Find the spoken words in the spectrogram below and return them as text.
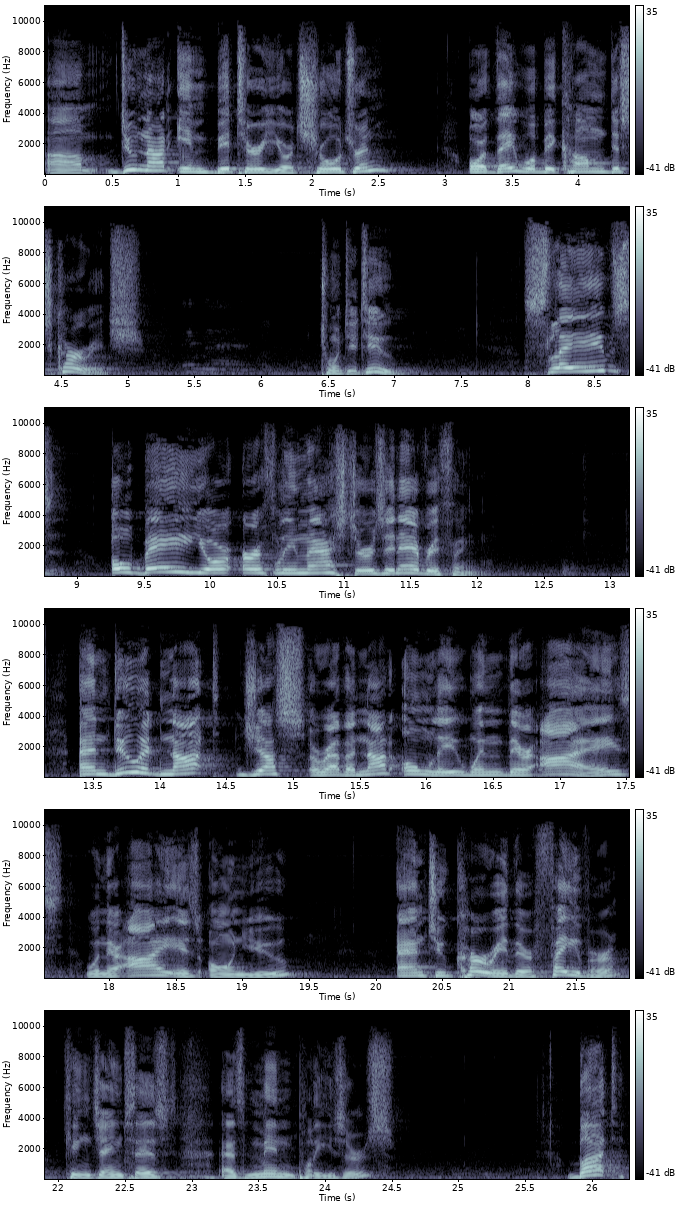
um, do not embitter your children, or they will become discouraged. Amen. 22. Slaves, obey your earthly masters in everything, And do it not just, or rather, not only when their eyes, when their eye is on you, and to curry their favor, King James says, as men pleasers, but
